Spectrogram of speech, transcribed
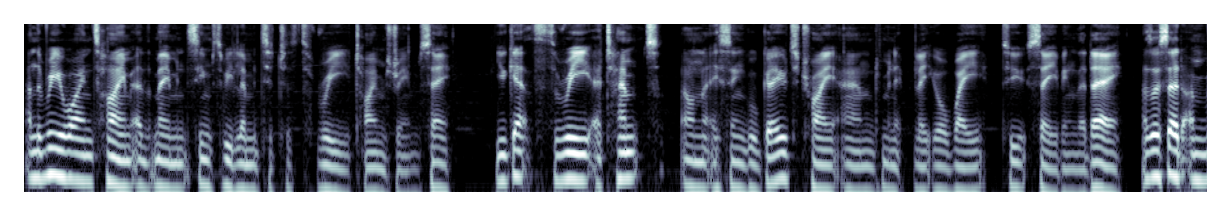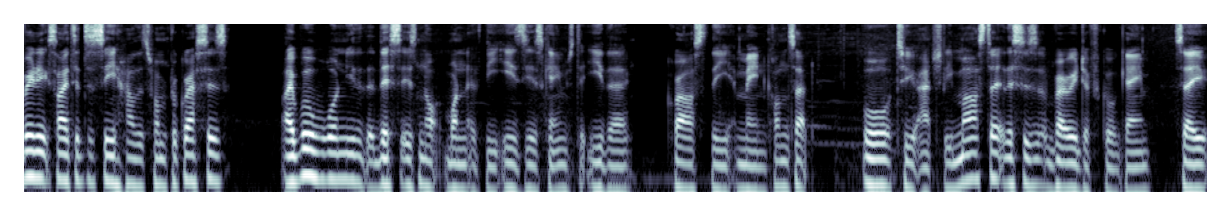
And the rewind time at the moment seems to be limited to three time streams. So you get three attempts on a single go to try and manipulate your way to saving the day. As I said, I'm really excited to see how this one progresses. I will warn you that this is not one of the easiest games to either grasp the main concept or to actually master. This is a very difficult game. So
